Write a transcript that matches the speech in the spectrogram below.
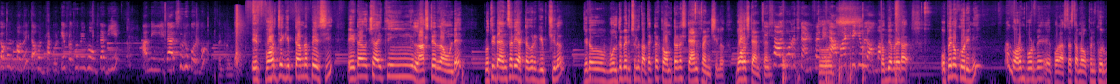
যখন হবে তখন ঠাকুরকে প্রথমে ভোগটা দিয়ে আমি এটা শুরু করব। এরপর যে গিফটটা আমরা পেয়েছি এটা হচ্ছে আই থিঙ্ক লাস্টের রাউন্ডে প্রতিটা অ্যান্সারই একটা করে গিফট ছিল। যেটা বলতে পেরেছিল তাতে একটা ক্রমটনের স্ট্যান্ড ফ্যান ছিল বড় স্ট্যান্ড ফ্যান বিশাল বড় স্ট্যান্ড ফ্যান এটা আমার থেকেও লম্বা। আমরা এটা ওপেনও করিনি গরম পড়বে এরপর আস্তে আস্তে আমরা ওপেন করব।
